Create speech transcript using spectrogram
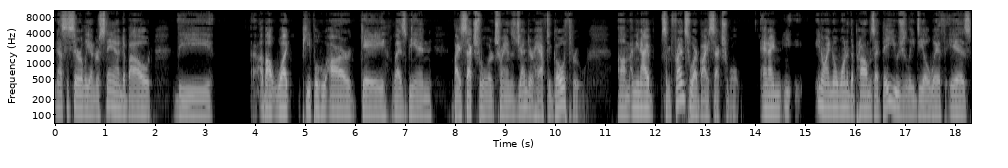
necessarily understand about the about what people who are gay, lesbian, bisexual or transgender have to go through. Um, I mean, I have some friends who are bisexual, and I, you know, I know one of the problems that they usually deal with is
